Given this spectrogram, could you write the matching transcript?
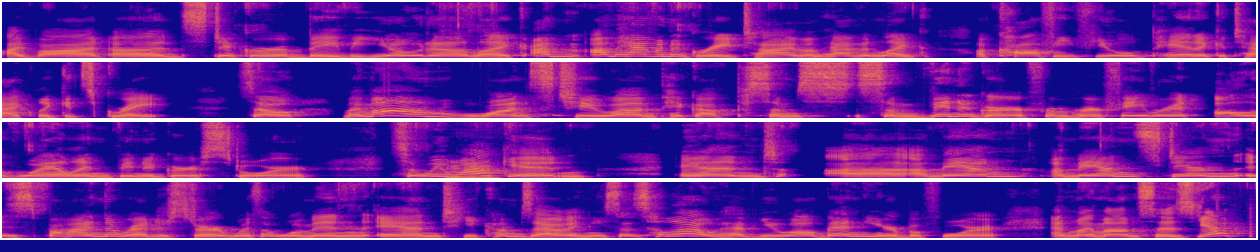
I bought a sticker of Baby Yoda. Like I'm I'm having a great time. I'm having like a coffee fueled panic attack. Like it's great. So my mom wants to um, pick up some some vinegar from her favorite olive oil and vinegar store. So we Mhm. walk in. And uh, a man a man stands is behind the register with a woman and he comes out and he says hello have you all been here before? And my mom says yep.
